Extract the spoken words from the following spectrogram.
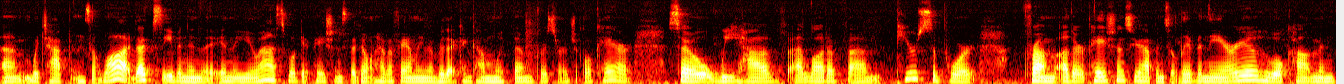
um, which happens a lot. That's even in the in the U.S. We'll get patients that don't have a family member that can come with them for surgical care. So we have a lot of um, peer support from other patients who happen to live in the area who will come and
